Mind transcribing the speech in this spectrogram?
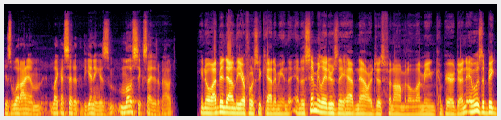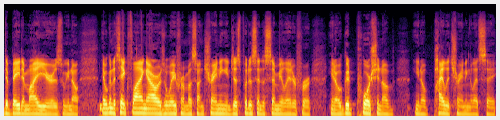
is what I am, like I said at the beginning, is most excited about. You know, I've been down to the Air Force Academy, and the, and the simulators they have now are just phenomenal. I mean, compared to, and it was a big debate in my years. You know, they were going to take flying hours away from us on training and just put us in a simulator for, you know, a good portion of you know, pilot training, let's say.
